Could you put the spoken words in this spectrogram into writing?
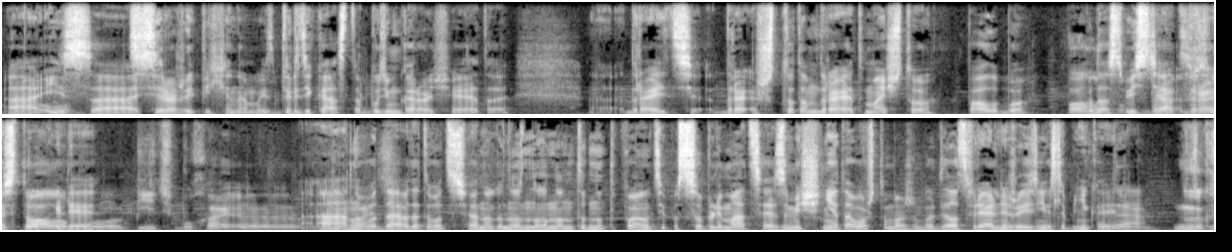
а, О. и с а, Сережей Пихиным из Бердикаста. Будем, короче, это а, драить... дра- Что там драет? Мачту? Палубу? Палубу, свистят? дра- Свисток или- палубу, пить, бухать. А, ну вот да, вот это вот все. Ну, ну, ну, ну, ну, ты понял, типа сублимация, замещение того, что можно было делать в реальной жизни, если бы не ковид. Да. Ну только,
